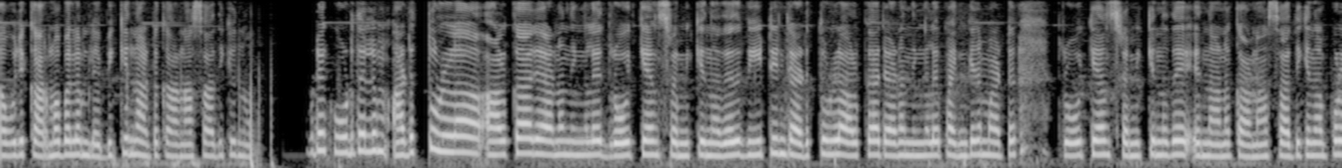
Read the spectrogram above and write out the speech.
ആ ഒരു കർമ്മഫലം ലഭിക്കുന്നതായിട്ട് കാണാൻ സാധിക്കുന്നു. ഇവിടെ കൂടുതലും അടുത്തുള്ള ആൾക്കാരാണ് നിങ്ങളെ ദ്രോഹിക്കാൻ ശ്രമിക്കുന്നത്. അതായത് വീട്ടിന്റെ അടുത്തുള്ള ആൾക്കാരാണ് നിങ്ങളെ ഭയങ്കരമായിട്ട് ദ്രോഹിക്കാൻ ശ്രമിക്കുന്നത് എന്നാണ് കാണാൻ സാധിക്കുന്നത്. അപ്പോൾ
